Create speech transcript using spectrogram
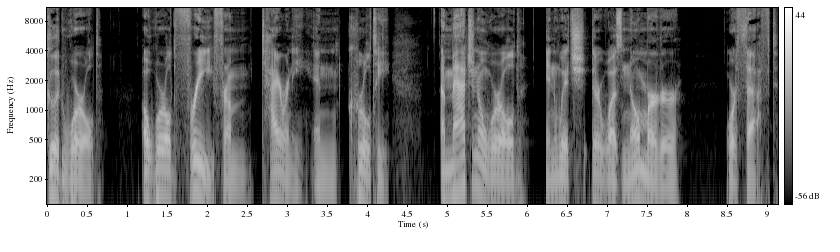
good world, a world free from tyranny and cruelty. Imagine a world in which there was no murder or theft.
